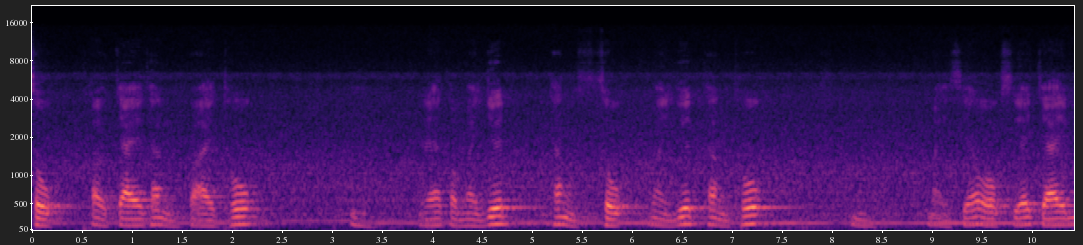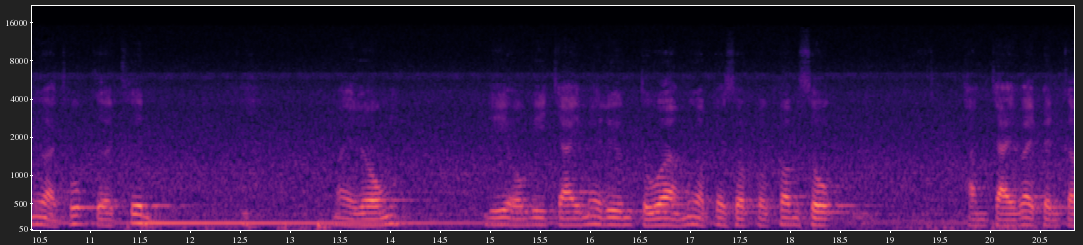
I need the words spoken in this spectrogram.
สุข เข้าใจทั้งฝ่ายทุกข์ แล้วก็ไม่ยึดทั้งสุข ไม่ยึดทั้งทุกข์ ไม่เสียอกเสียใจเมื่อทุกข์เกิดขึ้น ไม่หลงดีอกดีใจไม่ลืมตัวเมื่อประสบกับความสุขทำใจไว้เป็นกล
